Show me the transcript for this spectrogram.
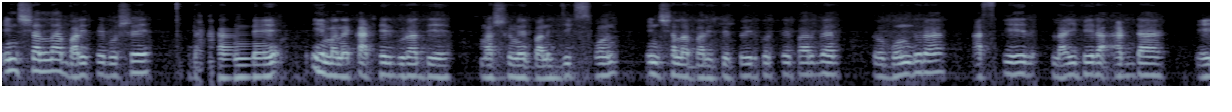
ইনশাল্লাহ বাড়িতে বসে ধানে, এ মানে কাঠের গুঁড়া দিয়ে মাশরুমের বাণিজ্যিক স্পন ইনশাল্লাহ বাড়িতে তৈরি করতে পারবেন। তো বন্ধুরা, আজকের লাইভের আড্ডা, এই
